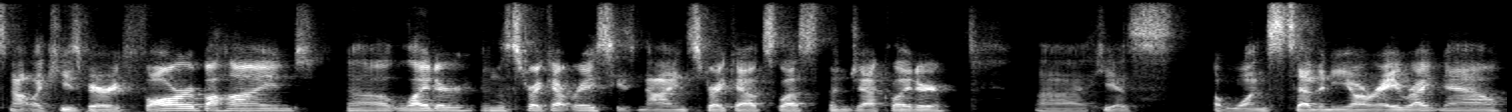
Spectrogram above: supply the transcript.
It's not like he's very far behind uh, Leiter in the strikeout race. He's nine strikeouts less than Jack Leiter. Uh, he has a 1.7 ERA right now.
